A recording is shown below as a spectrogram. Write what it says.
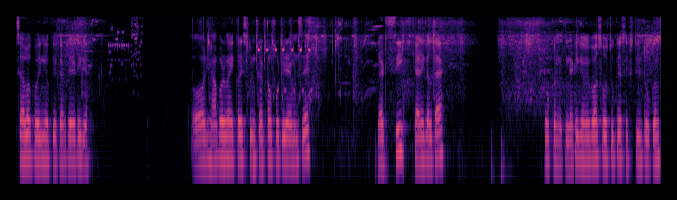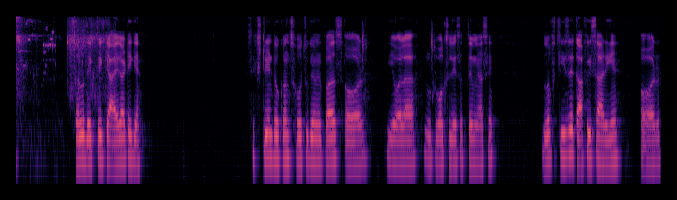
चलो, कोई नहीं ओके करते हैं, ठीक है? और यहाँ पर मैं एक बार स्पिन करता हूँ फोर्टी डायमंड से। लेट्स सी क्या निकलता है। टोकन निकले, ठीक है, मेरे पास हो चुके हैं सिक्सटीन टोकन्स चलो देखते हैं क्या आएगा, ठीक है। सिक्सटीन टोकन्स हो चुके हैं मेरे पास और ये वाला लूट बॉक्स ले सकते हैं हम यहाँ से। मतलब चीज़ें काफ़ी सारी हैं और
